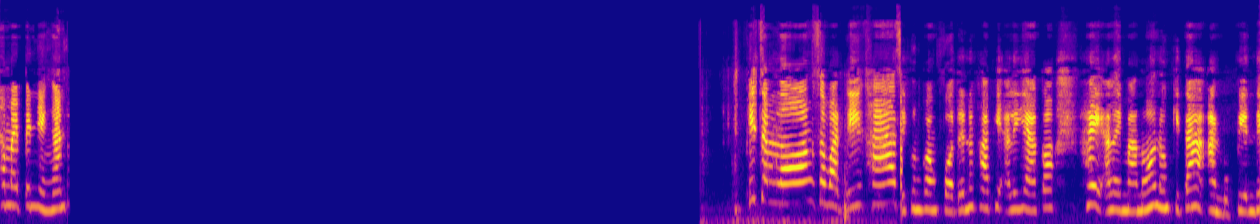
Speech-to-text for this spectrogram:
ทำไมเป็นอย่างนั้น พี่จำลองสวัสดีค่ะสีคุณกวางโฟดด้วยนะคะ พี่อริยาก็ให้อะไรมาเนาะน้องกีตาร์อ่านบุปเปียนเด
